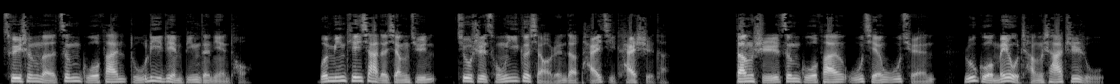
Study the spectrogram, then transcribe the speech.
催生了曾国藩独立练兵的念头。闻名天下的湘军，就是从一个小人的排挤开始的。当时曾国藩无钱无权，如果没有长沙之辱，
